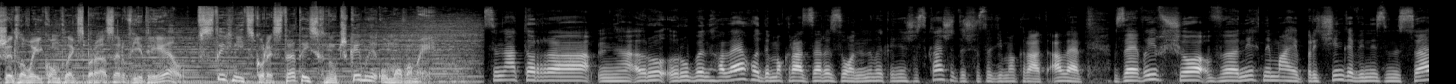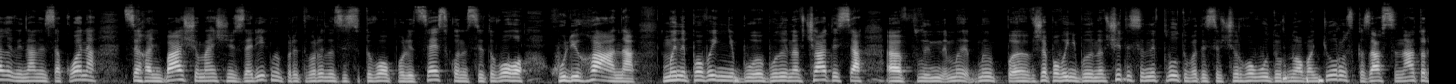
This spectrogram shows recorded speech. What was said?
Житловий комплекс Бразер від Ріел. Встигніть скористатись гнучкими умовами. Сенатор е, Рубен Галего, демократ з Аризони. Ну ви, звісно, скажете, що це демократ, але заявив, що в них немає причин для війни з Венесуелою. Війна незаконна. Це ганьба, що менш ніж за рік ми перетворили зі світового поліцейського на світового хулігана. Ми не повинні були навчатися. е, Ми, ми е, вже повинні були навчитися не вплутуватися в чергову дурну авантюру, сказав сенатор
